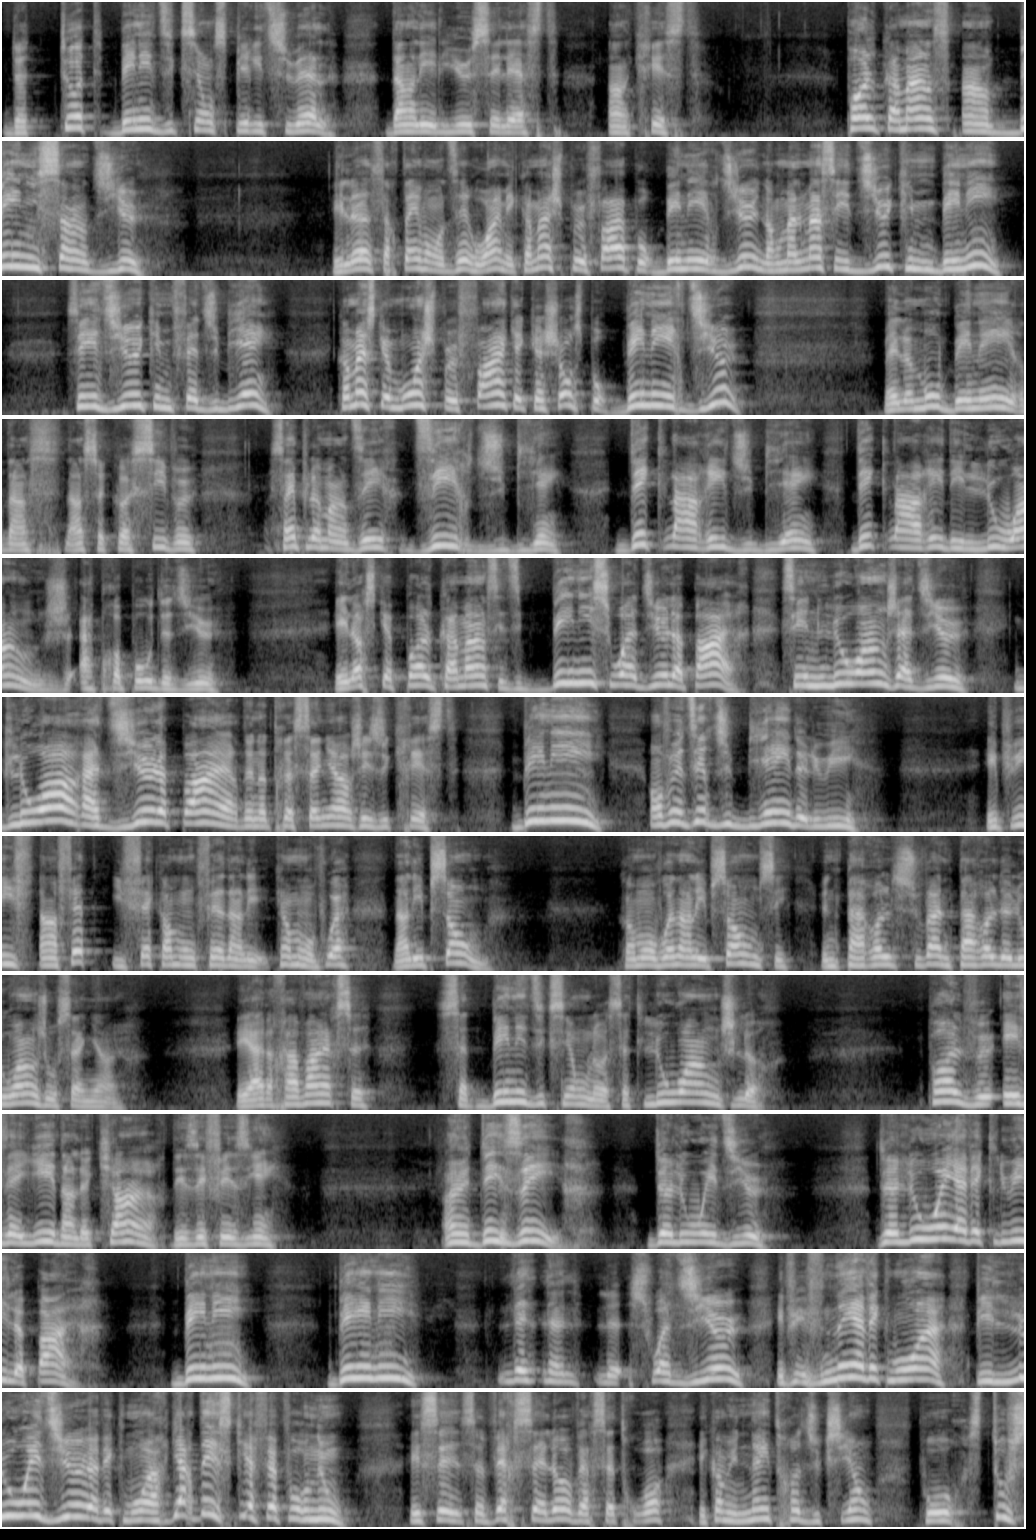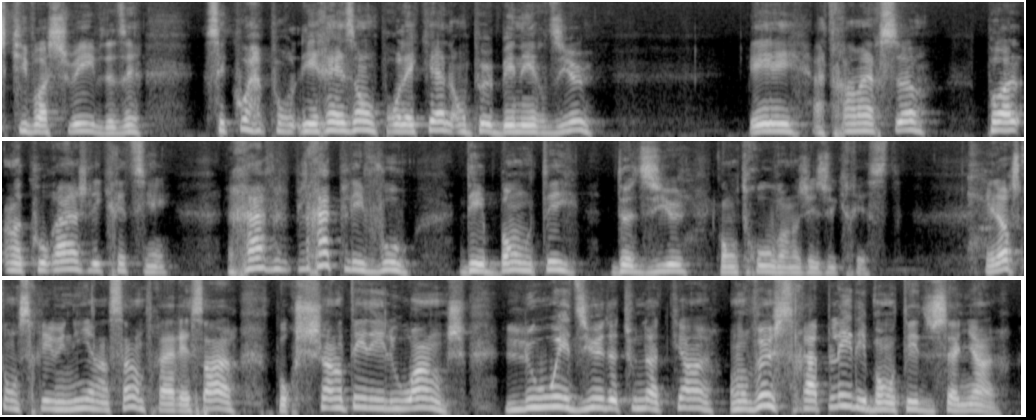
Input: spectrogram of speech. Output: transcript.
de toute bénédiction spirituelle dans les lieux célestes en Christ. Paul commence en bénissant Dieu. Et là, certains vont dire, ouais, mais comment je peux faire pour bénir Dieu? Normalement, c'est Dieu qui me bénit. C'est Dieu qui me fait du bien. Comment est-ce que moi je peux faire quelque chose pour bénir Dieu? Mais le mot bénir dans, dans ce cas-ci veut simplement dire dire du bien, déclarer du bien, déclarer des louanges à propos de Dieu. Et lorsque Paul commence, il dit Béni soit Dieu le Père. C'est une louange à Dieu. Gloire à Dieu le Père de notre Seigneur Jésus-Christ. Béni, on veut dire du bien de lui. Et puis, en fait, il fait comme on fait dans les, comme on voit dans les psaumes. Comme on voit dans les psaumes, c'est une parole, souvent une parole de louange au Seigneur. Et à travers cette bénédiction-là, cette louange-là, Paul veut éveiller dans le cœur des Éphésiens un désir de louer Dieu, de louer avec lui le Père. Béni, béni soit Dieu. Et puis venez avec moi, puis louez Dieu avec moi. Regardez ce qu'il a fait pour nous. Et ce verset-là, verset 3, est comme une introduction pour tout ce qui va suivre, de dire, c'est quoi les raisons pour lesquelles on peut bénir Dieu? Et à travers ça, Paul encourage les chrétiens. Rappelez-vous des bontés de Dieu qu'on trouve en Jésus-Christ. Et lorsqu'on se réunit ensemble, frères et sœurs, pour chanter des louanges, louer Dieu de tout notre cœur, on veut se rappeler des bontés du Seigneur.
